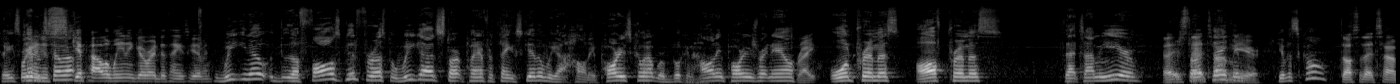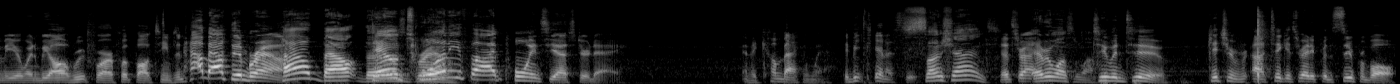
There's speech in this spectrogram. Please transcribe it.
Thanksgiving. We're Thanksgiving's gonna just coming up. skip Halloween and go right to Thanksgiving. We, you know, the fall's good for us, but we got to start planning for Thanksgiving. We got holiday parties coming up. We're booking holiday parties right now. Right. On premise, off premise. It's that time of year. It's that time of year. Give us a call. It's also that time of year when we all root for our football teams. And how about them Browns? How about those Down Browns? 25 points yesterday. And they come back and win. They beat Tennessee. Sun shines. That's right. Every once in a while. Two and two. Get your uh, tickets ready for the Super Bowl.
